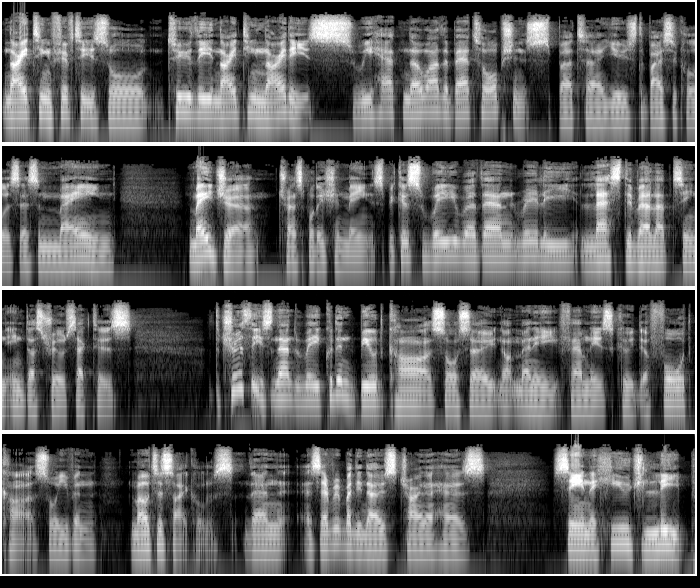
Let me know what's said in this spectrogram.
1950s or to the 1990s, we had no other better options but uh, used bicycles as a main major transportation means because we were then really less developed in industrial sectors. The truth is that we couldn't build cars, also, not many families could afford cars or even motorcycles, then, as everybody knows, China has seen a huge leap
